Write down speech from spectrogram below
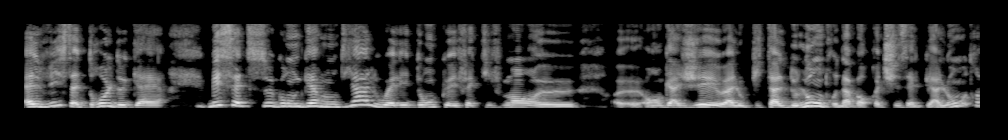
elle vit cette drôle de guerre. Mais cette Seconde Guerre mondiale, où elle est donc effectivement euh, euh, engagée à l'hôpital de Londres, d'abord près de chez elle, puis à Londres,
